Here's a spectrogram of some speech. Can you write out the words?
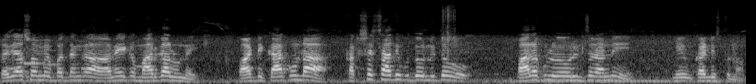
ప్రజాస్వామ్యబద్ధంగా అనేక మార్గాలు ఉన్నాయి వాటి కాకుండా కక్ష సాధింపు ధోరణితో పాలకులు వివరించడాన్ని మేము ఖండిస్తున్నాం.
